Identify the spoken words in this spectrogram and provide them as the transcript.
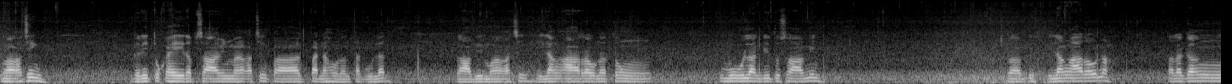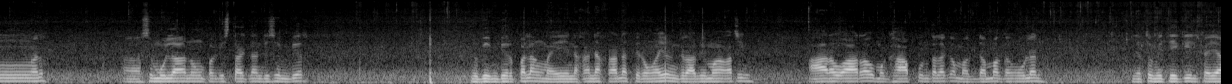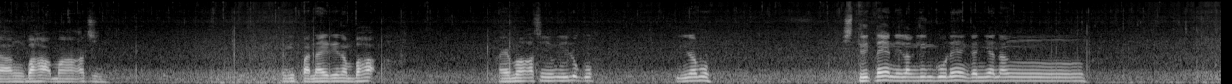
Mga katsing, ganito kahirap sa amin mga katsing pag panahon ng tagulan. Grabe mga katsing, ilang araw na tong umuulan dito sa amin. Grabe, ilang araw na. Talagang ano, ah, simula nung pag-start ng December. November pa lang may nakanaka na pero ngayon grabe mga katsing. Araw-araw, maghapon talaga, magdamag ang ulan. Hindi na tumitigil kaya ang baha mga katsing. Lagi panay rin ang baha. Kaya mga kasi yung ilog oh. Tingnan mo. Street na yan, ilang linggo na yan. Ganyan ang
